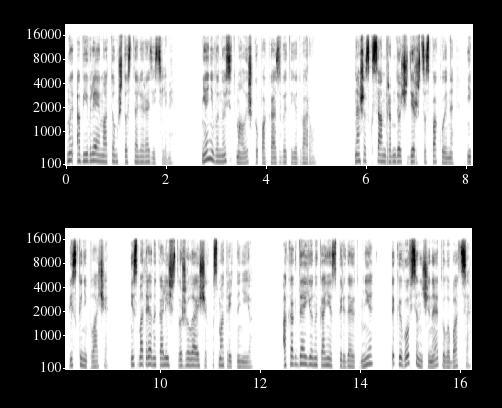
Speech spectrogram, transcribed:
мы объявляем о том, что стали родителями. Няня выносит малышку, показывает ее двору. Наша с Ксандром дочь держится спокойно, ни писка, ни плача, несмотря на количество желающих посмотреть на нее. А когда ее, наконец, передают мне, так и вовсе начинает улыбаться.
